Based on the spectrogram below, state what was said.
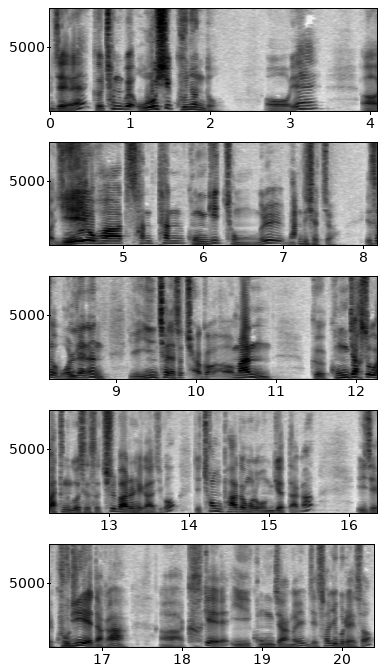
이제 그 1959년도에 예화 산탄 공기총을 만드셨죠. 그래서 원래는 인천에서 조그만 그 공작소 같은 곳에서 출발을 해가지고 청파동으로 옮겼다가 이제 구리에다가 아, 크게 이 공장을 이제 설립을 해서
